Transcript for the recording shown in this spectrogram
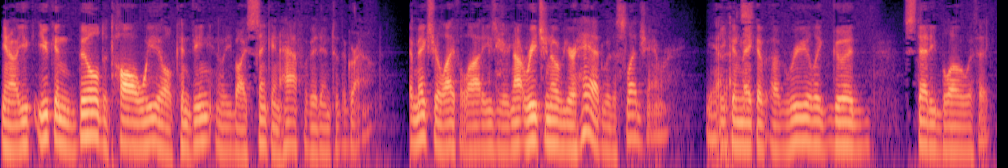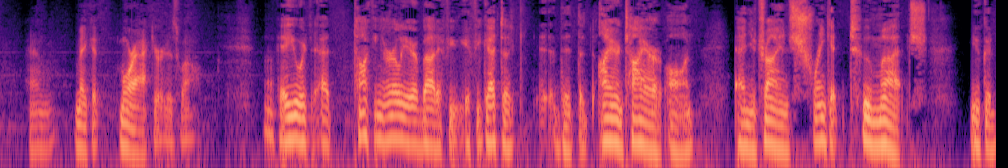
you know, you, you can build a tall wheel conveniently by sinking half of it into the ground. It makes your life a lot easier. You're not reaching over your head with a sledgehammer. Yeah, you can make a, a really good, steady blow with it and make it more accurate as well. Okay, you were uh, talking earlier about if you if you got to, the, the iron tire on and you try and shrink it too much, you could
